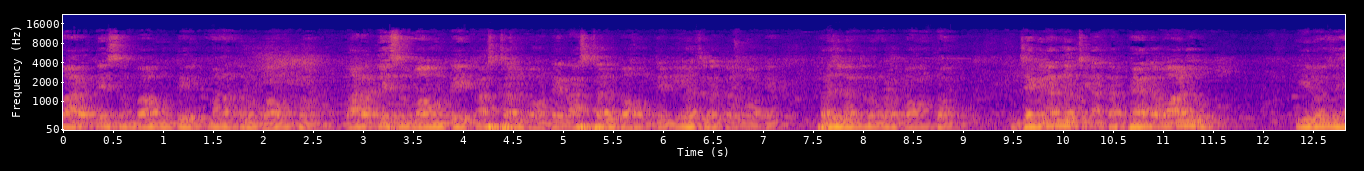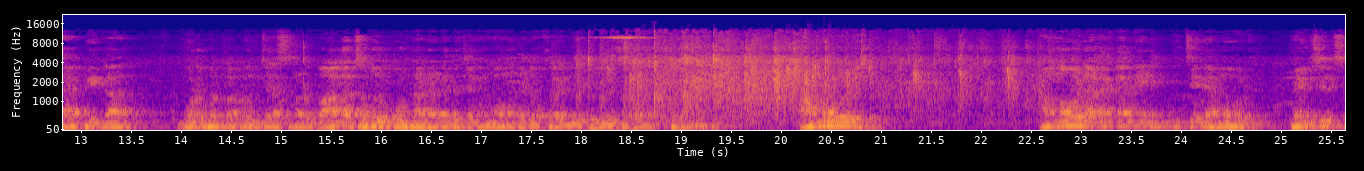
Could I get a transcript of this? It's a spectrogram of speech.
భారతదేశం బాగుంటే మనందరం బాగుంటాం. భారతదేశం బాగుంటే రాష్ట్రాలు బాగుంటాయి రాష్ట్రాలు బాగుంటాయి నియోజకవర్గాలు బాగుంటాయి ప్రజలందరం కూడా బాగుంటాం. జగనన్న వచ్చినాక పేదవాడు ఈరోజు హ్యాపీగా మూడు పూట్ల భోజనం చేస్తున్నాడు బాగా చదువుకుంటున్నాడు అనేది జగన్మోహన్ రెడ్డి ఒక్కరే మీకు తెలుసు అమ్మఒడి. అమ్మఒడి అడగానే ఇచ్చేది అమ్మఒడి. పెన్షన్స్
